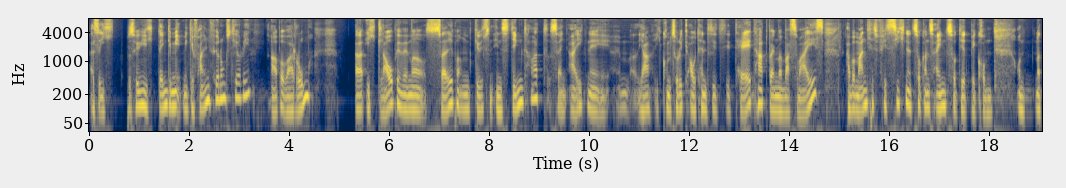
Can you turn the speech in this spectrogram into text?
Also ich persönlich denke, mir, mir gefallen Führungstheorien, aber warum? Äh, ich glaube, wenn man selber einen gewissen Instinkt hat, seine eigene, ähm, ja, ich komme zurück, Authentizität hat, weil man was weiß, aber manches für sich nicht so ganz einsortiert bekommt und man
